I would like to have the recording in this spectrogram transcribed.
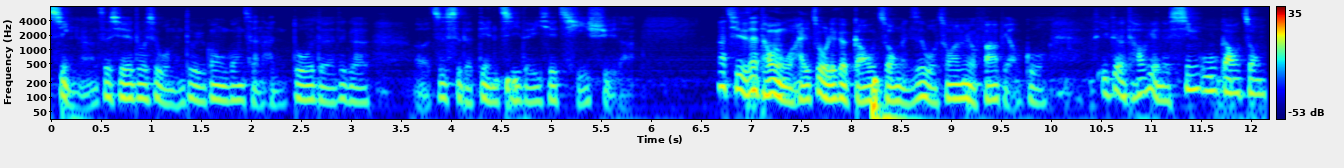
进啊，这些都是我们对于公共工程很多的这个呃知识的奠基的一些期许啦。那其实，在桃园我还做了一个高中，只是我从来没有发表过一个桃园的新屋高中。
